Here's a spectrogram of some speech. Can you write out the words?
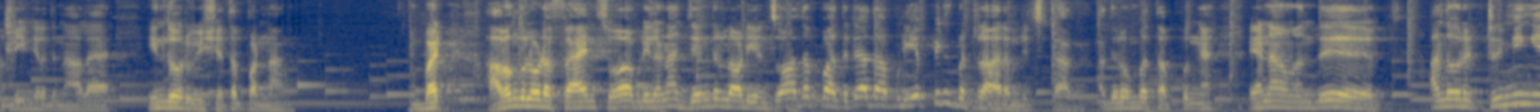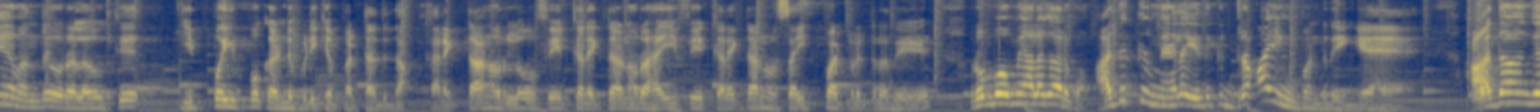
அப்படிங்கிறதுனால இந்த ஒரு விஷயத்த பண்ணாங்க. பட் அவங்களோட ஃபேன்ஸோ அப்படி இல்லைன்னா ஜென்ரல் ஆடியன்ஸோ அதை பார்த்துட்டு அதை அப்படியே பின்பற்ற ஆரம்பிச்சிட்டாங்க. அது ரொம்ப தப்புங்க. ஏன்னா வந்து அந்த ஒரு ட்ரிம்மிங்கே வந்து ஓரளவுக்கு இப்போ இப்போ கண்டுபிடிக்கப்பட்டது தான் கரெக்டான ஒரு லோ ஃபேட் கரெக்டான ஒரு ஹை ஃபேட் கரெக்டான ஒரு சைட் பாட் வெட்டுறது ரொம்பவுமே அழகாக இருக்கும். அதுக்கு மேலே எதுக்கு ட்ராயிங் பண்ணுறீங்க அதாங்க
